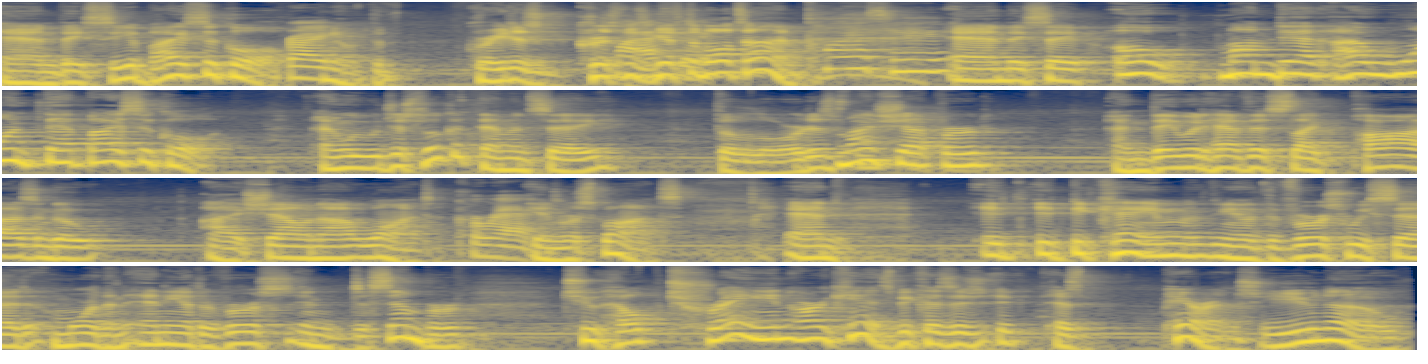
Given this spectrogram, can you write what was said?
and they see a bicycle, Right. You know, the greatest Christmas Classic. gift of all time. Classic. And they say, "Oh, mom, dad, I want that bicycle," and we would just look at them and say, "The Lord is my shepherd," and they would have this like pause and go, "I shall not want." Correct. In response, and. It, it became, you know, the verse we said more than any other verse in December to help train our kids because as, as parents, you know,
